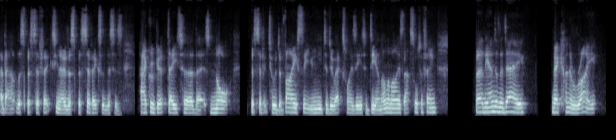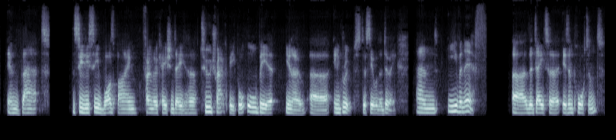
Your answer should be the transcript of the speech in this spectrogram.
about the specifics, you know, the specifics that this is aggregate data, that it's not specific to a device, that you need to do XYZ to de anonymize, that sort of thing. But at the end of the day, they're kind of right in that the CDC was buying phone location data to track people, albeit you know uh, in groups to see what they're doing. And even if uh, the data is important,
